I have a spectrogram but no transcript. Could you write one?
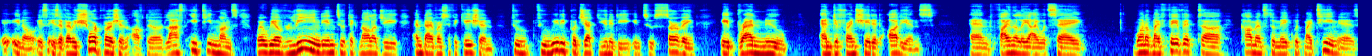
you know, is, is a very short version of the last 18 months where we have leaned into technology and diversification to, to really project Unity into serving a brand new and differentiated audience. And finally, I would say one of my favorite uh, comments to make with my team is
